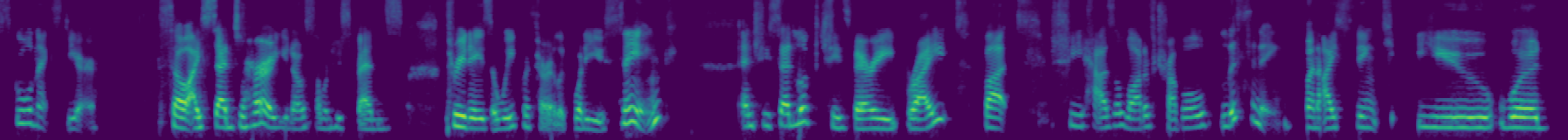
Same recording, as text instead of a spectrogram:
school next year. So I said to her, you know, someone who spends three days a week with her, like, what do you think? And she said, look, she's very bright, but she has a lot of trouble listening. And I think you would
